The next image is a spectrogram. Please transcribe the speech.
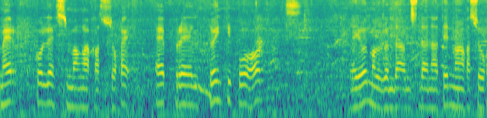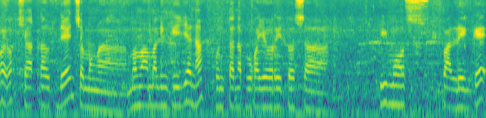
Merkules mga kasuke. April 24. Ayun, magaganda ang isda natin mga kasuke. Oh. Shoutout din sa mga mamamalingki dyan. Ha. Punta na po kayo rito sa Imos Palengke.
